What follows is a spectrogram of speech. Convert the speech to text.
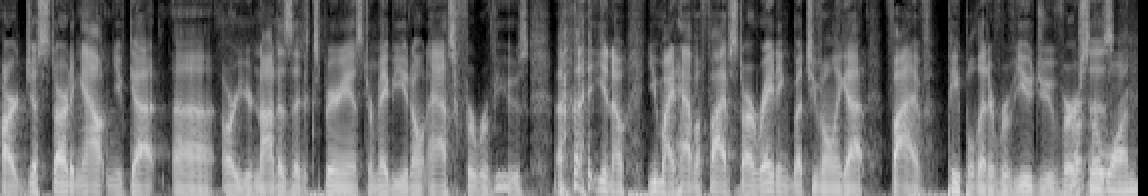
are just starting out and you've got uh, or you're not as experienced or maybe you don't ask for reviews, you know, you might have a five star rating, but you've only got five people that have reviewed you versus one.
